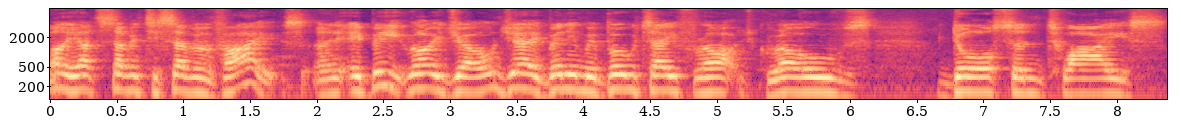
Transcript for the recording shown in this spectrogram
Well, he had 77 fights and he beat Roy Jones. Yeah, he'd been in with Bute, Froch, Groves, Dawson twice,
